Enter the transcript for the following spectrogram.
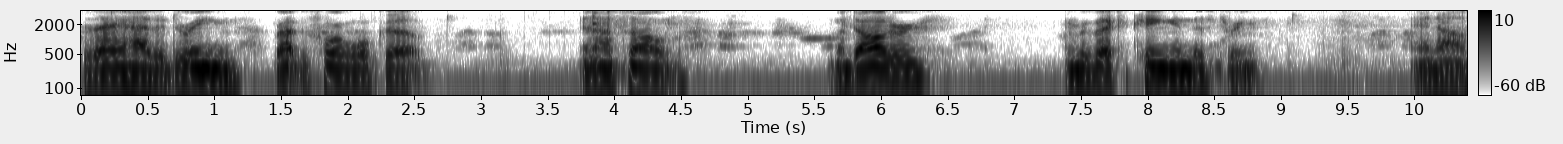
today I had a dream right before I woke up. And I saw my daughter and Rebecca King in this dream. And uh,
